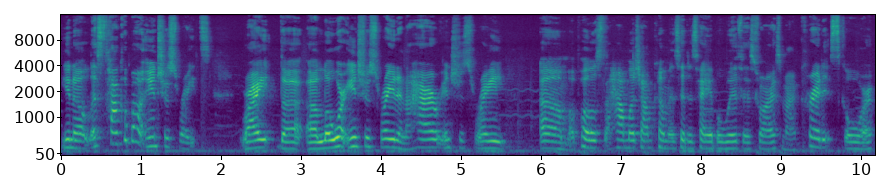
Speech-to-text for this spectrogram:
You know, let's talk about interest rates, right? The a lower interest rate and a higher interest rate um, opposed to how much I'm coming to the table with as far as my credit score.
